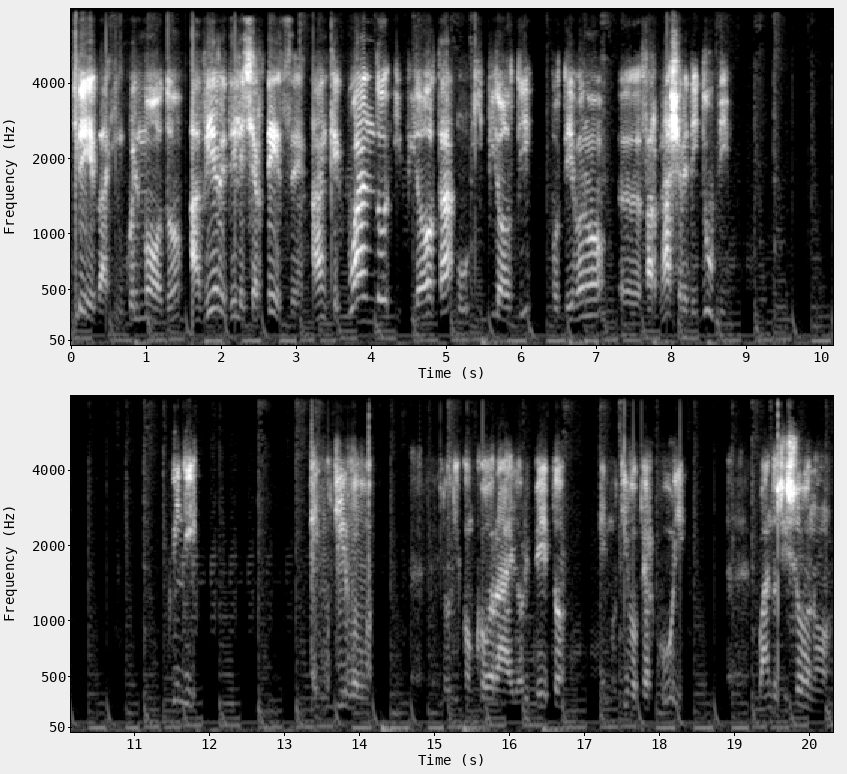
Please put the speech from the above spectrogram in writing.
doveva in quel modo avere delle certezze anche quando il pilota o i piloti potevano eh, far nascere dei dubbi. Quindi è il motivo, eh, lo dico ancora e lo ripeto, è il motivo per cui eh, quando ci sono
